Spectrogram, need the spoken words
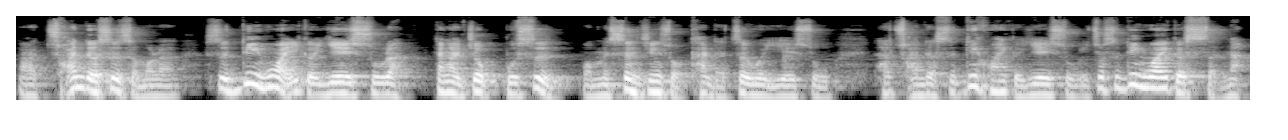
啊传的是什么呢？是另外一个耶稣了。当然就不是我们圣经所看的这位耶稣，他传的是另外一个耶稣，也就是另外一个神呐。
